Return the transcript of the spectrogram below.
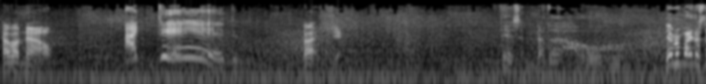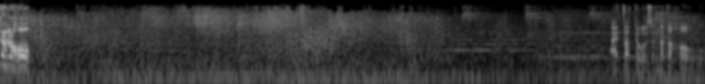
How about now? I did! Ah, shit. There's another hole. Never mind, there's not a hole! I thought there was another hole.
